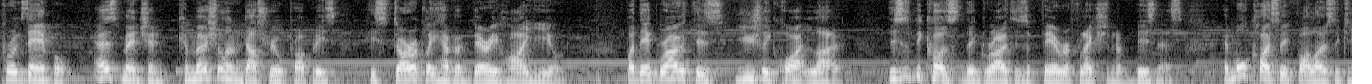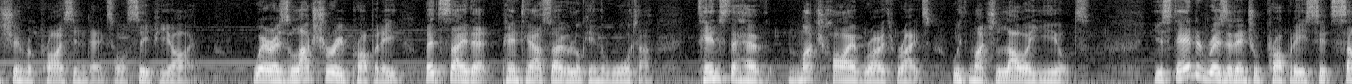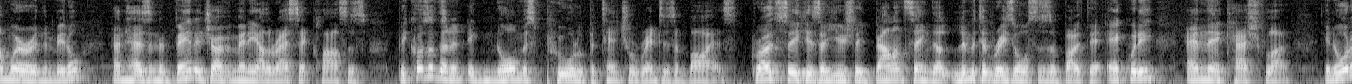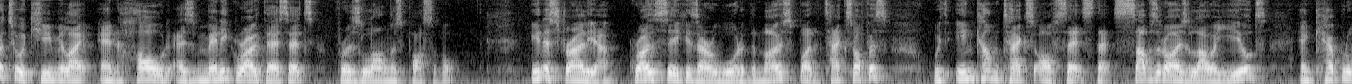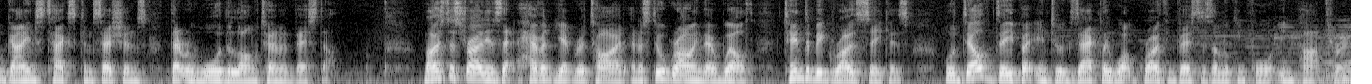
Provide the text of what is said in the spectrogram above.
For example, as mentioned, commercial and industrial properties historically have a very high yield, but their growth is usually quite low. This is because their growth is a fair reflection of business and more closely follows the Consumer Price Index or CPI. Whereas luxury property, let's say that penthouse overlooking the water, tends to have much higher growth rates with much lower yields. Your standard residential property sits somewhere in the middle and has an advantage over many other asset classes because of an enormous pool of potential renters and buyers. Growth seekers are usually balancing the limited resources of both their equity and their cash flow in order to accumulate and hold as many growth assets for as long as possible. In Australia, growth seekers are awarded the most by the tax office with income tax offsets that subsidise lower yields and capital gains tax concessions that reward the long term investor. Most Australians that haven't yet retired and are still growing their wealth tend to be growth seekers. We'll delve deeper into exactly what growth investors are looking for in part three.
